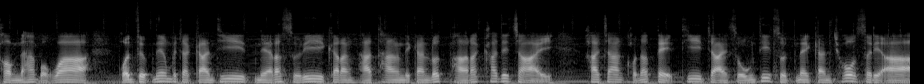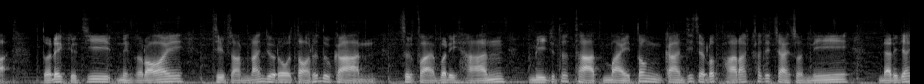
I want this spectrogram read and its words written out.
.com นะครับบอกว่าผลสืบเนื่องมาจากการที่เนรัสซูรี่กำลังหาทางในการลดภาระค่าใช้จ่าย ค่าจ้างของนักเตะที่จ่ายสูงที่สุดในการโชว์เซเรียอาตัวเลขอยู่ที่143ล้านยูโรต่อฤดูกาลซึ่งฝ่ายบริหารมียุทธศาสตร์ใหม่ต้องการที่จะลดภาระค่าใช้จ่ายส่วนนี้ในระยะ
